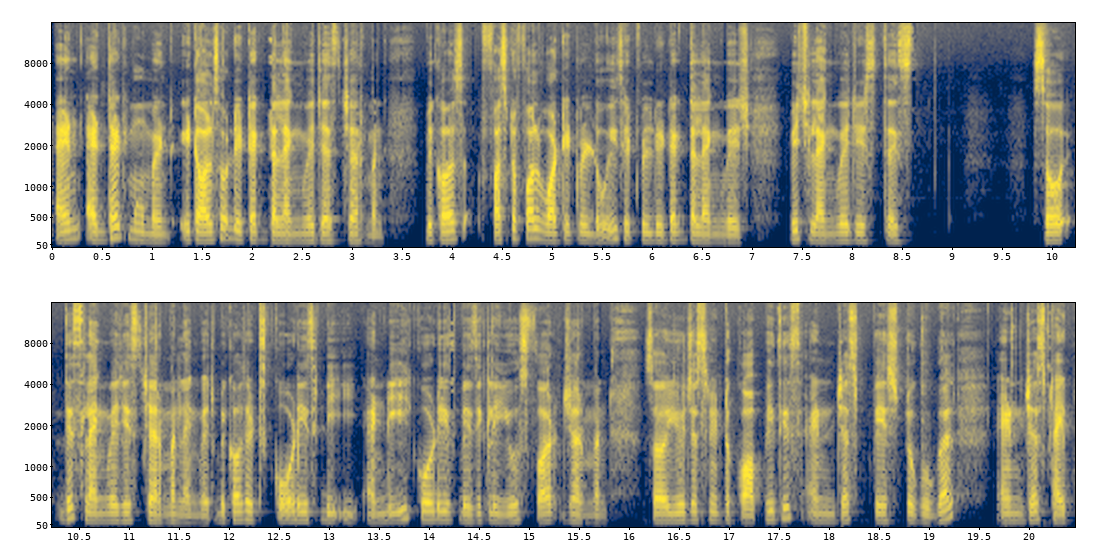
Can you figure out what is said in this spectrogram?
And at that moment it also detect the language as German. Because first of all what it will do is it will detect the language which language is this so this language is German language because its code is DE and DE code is basically used for German. So you just need to copy this and just paste to Google and just type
